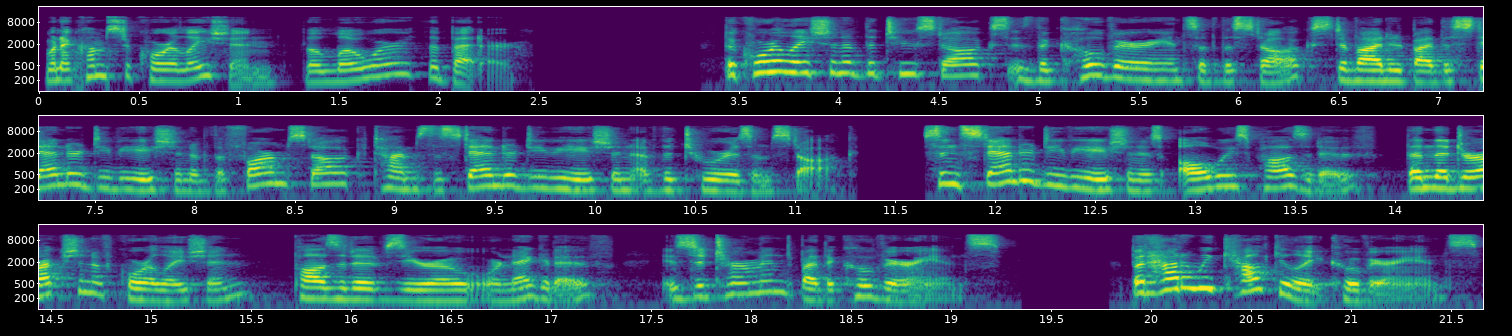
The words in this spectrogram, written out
When it comes to correlation, the lower, the better. The correlation of the two stocks is the covariance of the stocks divided by the standard deviation of the farm stock times the standard deviation of the tourism stock. Since standard deviation is always positive, then the direction of correlation, positive, zero, or negative, is determined by the covariance. But how do we calculate covariance?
